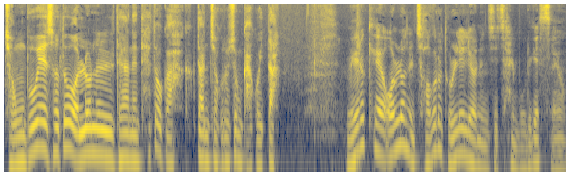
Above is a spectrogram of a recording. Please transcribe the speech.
정부에서도 언론을 대하는 태도가 극단적으로 좀 가고 있다. 왜 이렇게 언론을 적으로 돌리려는지 잘 모르겠어요.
